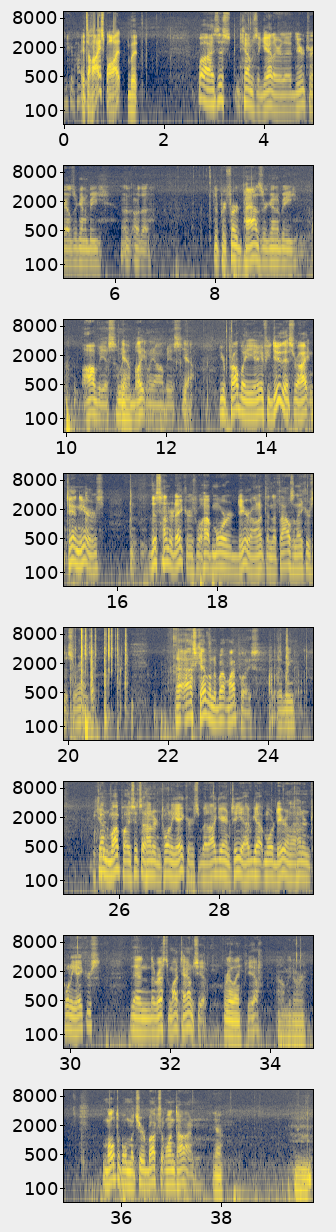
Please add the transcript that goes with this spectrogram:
you could hunt. It's a high spot, but Well, as this comes together, the deer trails are going to be, or, or the the preferred paths are going to be obvious. I mean, Yeah. blatantly obvious. Yeah. You're probably, if you do this right, in ten years, this hundred acres will have more deer on it than the thousand acres that surrounds it. A- Ask Kevin about my place. I mean, you come to my place, it's 120 acres, but I guarantee you, I've got more deer on that 120 acres than the rest of my township. really, Yeah, oh, we darn. multiple mature bucks at one time. Yeah. And,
